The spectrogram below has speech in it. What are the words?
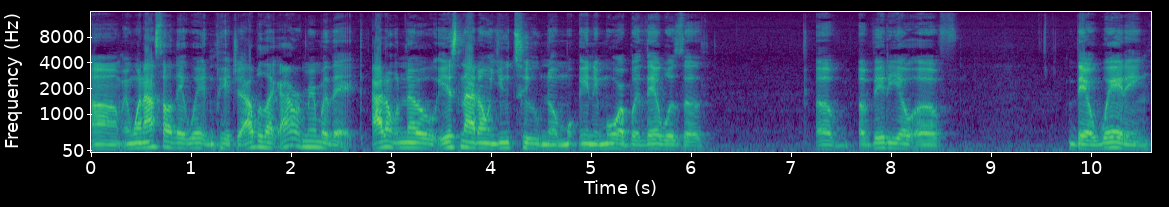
um, and when I saw that wedding picture, I was like, I remember that. I don't know, it's not on YouTube no more anymore, but there was a a, a video of their wedding,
